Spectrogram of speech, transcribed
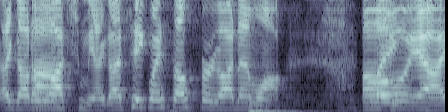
I gotta Ah. watch me. I gotta take myself for a goddamn walk. Oh, yeah, I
